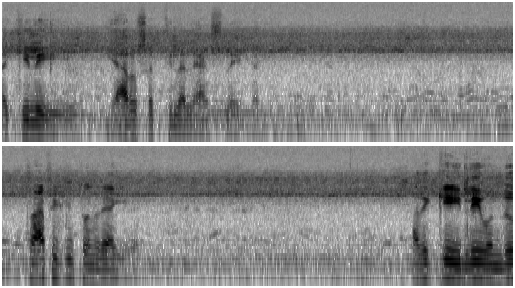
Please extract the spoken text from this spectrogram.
ಲಕ್ಕಿಲಿ ಯಾರೂ ಸತ್ತಿಲ್ಲ ಲ್ಯಾಂಡ್ ಸ್ಲೈಡ್ನಲ್ಲಿ ಟ್ರಾಫಿಕ್ಗೆ ತೊಂದರೆ ಆಗಿದೆ. ಅದಕ್ಕೆ ಇಲ್ಲಿ ಒಂದು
